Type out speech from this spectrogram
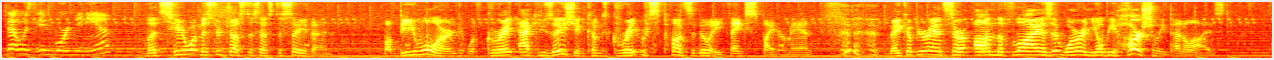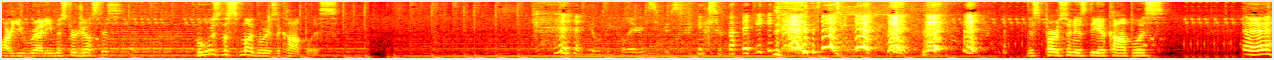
That was in Borginia. Let's hear what Mr. Justice has to say then. But be warned, with great accusation comes great responsibility. Thanks, Spider-Man. Make up your answer on the fly, as it were, and you'll be harshly penalized. Are you ready, Mr. Justice? Who was the smuggler's accomplice? it would be hilarious if it speaks right. This person is the accomplice? Eh,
